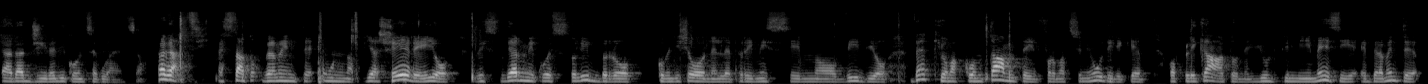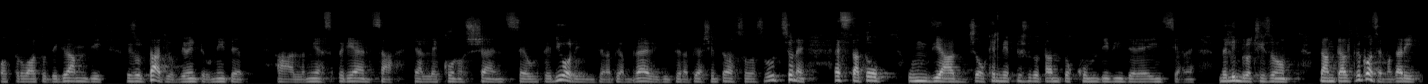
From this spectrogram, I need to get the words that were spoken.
e ad agire di conseguenza. Ragazzi, è stato veramente un piacere io ristudiarmi questo libro come dicevo nel primissimo video, vecchio ma con tante informazioni utili che ho applicato negli ultimi mesi e veramente ho trovato dei grandi risultati, ovviamente unite alla mia esperienza e alle conoscenze ulteriori di terapia breve, di terapia centrata sulla soluzione, è stato un viaggio che mi è piaciuto tanto condividere insieme. Nel libro ci sono tante altre cose, magari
